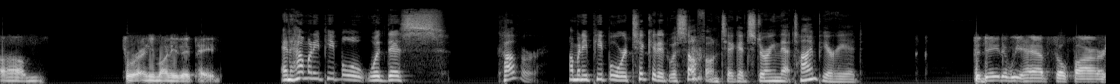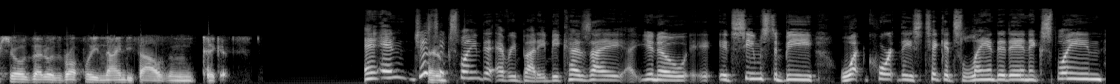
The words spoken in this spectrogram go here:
um, for any money they paid. And how many people would this cover? How many people were ticketed with cell phone tickets during that time period? The data we have so far shows that it was roughly 90,000 tickets. And, and just explain to everybody because I, you know, it, it, seems to be what court these tickets landed in. Explain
